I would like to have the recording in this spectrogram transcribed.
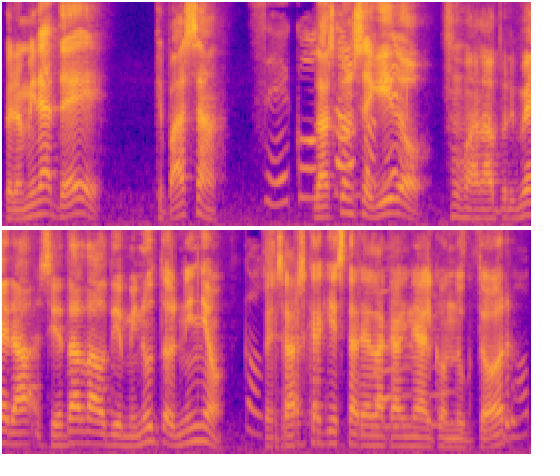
Pero mírate. ¿Qué pasa? ¡Lo has conseguido! A la primera, si he tardado 10 minutos, niño. ¿Pensabas que aquí estaría la cabina del conductor?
